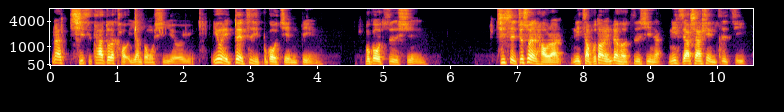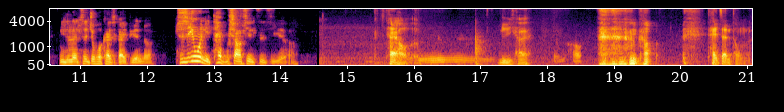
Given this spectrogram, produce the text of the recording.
那其实他都在考一样东西而已，因为你对自己不够坚定，不够自信。其实就算好了，你找不到你任何自信啊，你只要相信你自己，你的人生就会开始改变了。就是因为你太不相信自己了。太好了，嗯，厉害，很好。很好，太赞同了。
